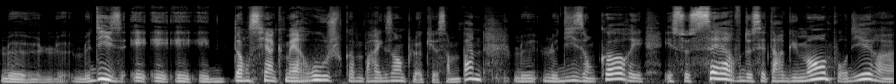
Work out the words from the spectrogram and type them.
le, le, disent, et, et, et, d'anciens Khmer rouges, comme par exemple que Sampan, le, le disent encore et, se servent de cet argument pour dire euh,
